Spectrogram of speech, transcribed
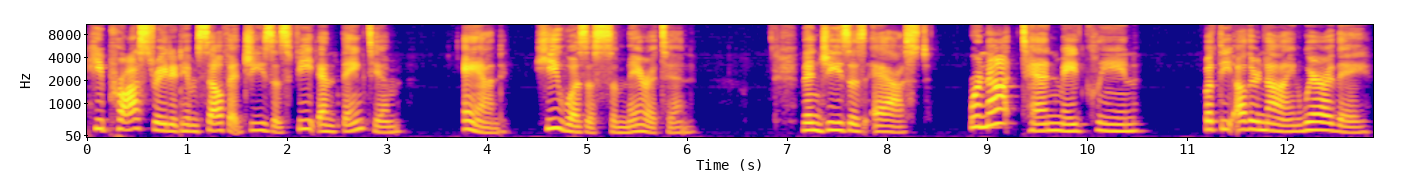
He prostrated himself at Jesus' feet and thanked him, and he was a Samaritan. Then Jesus asked, Were not ten made clean? But the other nine, where are they?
